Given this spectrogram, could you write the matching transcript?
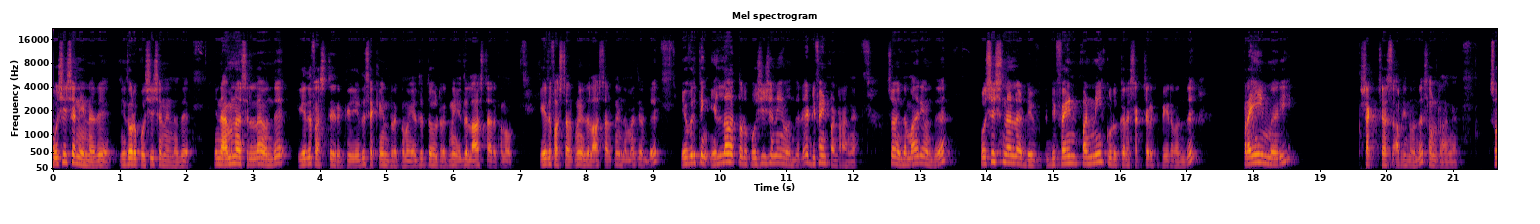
பொசிஷன் என்னது? இதோட பொசிஷன் என்னது? இந்த அமினாசிடில் வந்து எது ஃபஸ்ட்டு இருக்குது எது செகண்ட் இருக்கணும் எது தேர்ட் இருக்கணும் எது லாஸ்ட்டாக இருக்கணும் எது ஃபஸ்ட்டாக இருக்கணும் எது லாஸ்ட்டாக இருக்கணும் இந்த மாதிரி வந்து எவ்ரி திங் எல்லாத்தோட பொசிஷனையும் வந்துட்டு டிஃபைன் பண்ணுறாங்க ஸோ இந்த மாதிரி வந்து பொசிஷனலில் டி டிஃபைன் பண்ணி கொடுக்குற ஸ்ட்ரக்சருக்கு பேர் வந்து ப்ரைமரி ஸ்ட்ரக்சர்ஸ் அப்படின்னு வந்து சொல்கிறாங்க ஸோ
